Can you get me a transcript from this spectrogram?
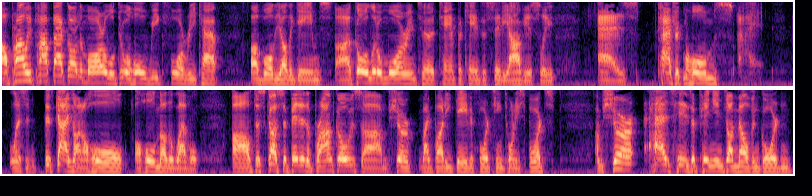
I'll probably pop back on tomorrow. We'll do a whole week four recap of all the other games. Uh, go a little more into Tampa, Kansas City, obviously, as Patrick Mahomes. I, listen, this guy's on a whole a whole nother level. I'll discuss a bit of the Broncos. Uh, I'm sure my buddy David, 1420 Sports, I'm sure has his opinions on Melvin Gordon.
